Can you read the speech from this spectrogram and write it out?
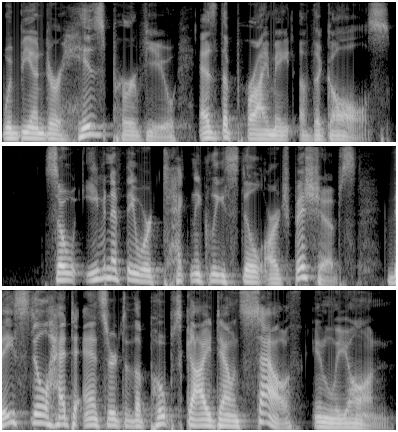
would be under his purview as the primate of the Gauls. So even if they were technically still archbishops, they still had to answer to the Pope's guy down south in Lyon.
